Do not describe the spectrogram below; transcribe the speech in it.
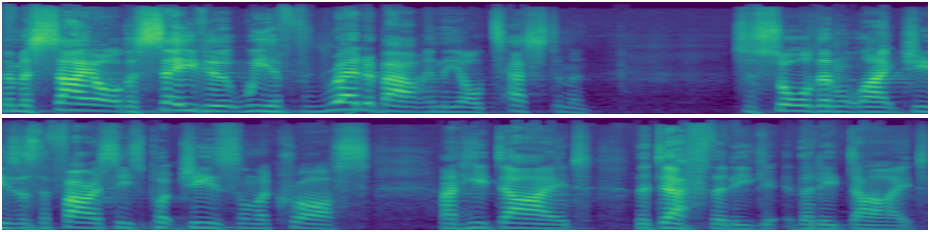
the Messiah or the Savior that we have read about in the Old Testament. So Saul didn't like Jesus. The Pharisees put Jesus on the cross, and he died the death that he, that he died.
